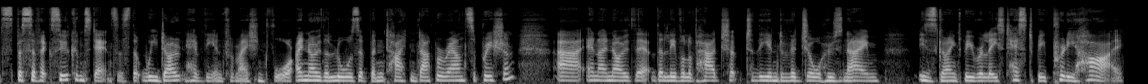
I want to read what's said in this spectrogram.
specific circumstances that we don't have the information for. I know the laws have been tightened up around suppression, uh, and I know that the level of hardship to the individual whose name is going to be released has to be pretty high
